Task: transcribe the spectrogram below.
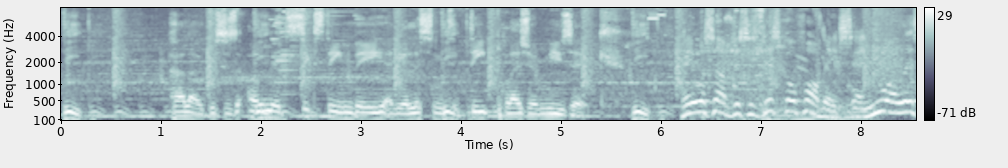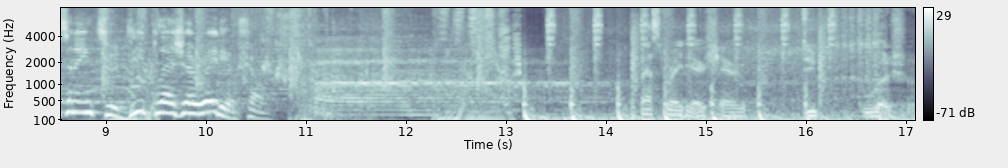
Deep. Hello, this is Omid16B, and you're listening Deep. to Deep Pleasure Music. Deep. Hey, what's up? This is Disco Phobics, and you are listening to Deep Pleasure Radio Show. The best radio show. Deep Pleasure.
